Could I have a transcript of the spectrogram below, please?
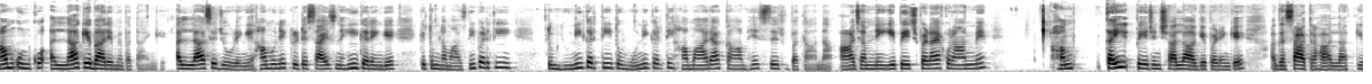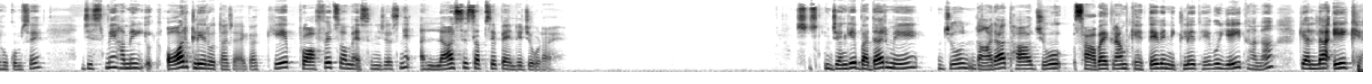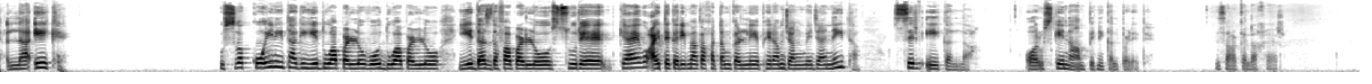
ہم ان کو اللہ کے بارے میں بتائیں گے، اللہ سے جوڑیں گے۔ ہم انہیں کرٹیسائز نہیں کریں گے کہ تم نماز نہیں پڑھتی، تم یوں نہیں کرتی، تم وہ نہیں کرتی۔ ہمارا کام ہے صرف بتانا۔ آج ہم نے یہ پیج پڑھا ہے قرآن میں۔ ہم کئی پیج انشاءاللہ آگے پڑھیں گے، اگر ساتھ رہا اللہ کے حکم سے، جس میں ہمیں اور کلیئر ہوتا جائے گا کہ پروفٹس اور میسنجرس نے اللہ سے سب سے پہلے جوڑا ہے۔ جنگ بدر میں جو نعرہ تھا، جو صحابہ اکرام کہتے ہوئے نکلے تھے، وہ یہی تھا نا کہ اللہ ایک ہے، اللہ ایک ہے۔ اس وقت کوئی نہیں تھا کہ یہ دعا پڑھ لو، وہ دعا پڑھ لو، یہ دس دفعہ پڑھ لو، سورہ کیا ہے وہ آیت کریمہ کا ختم کر لیں، پھر ہم جنگ میں جائیں۔ نہیں تھا، صرف ایک اللہ اور اس کے نام پہ نکل پڑے تھے۔ جزاک اللہ خیر۔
